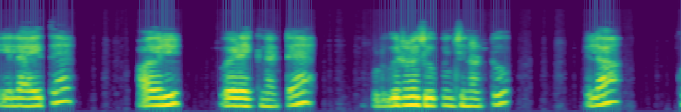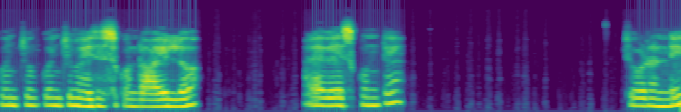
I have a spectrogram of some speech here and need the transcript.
ఇలా అయితే ఆయిల్ వేడెక్కినట్టే ఇప్పుడు వీడియోలో చూపించినట్టు ఇలా కొంచెం కొంచెం వేసేసుకోండి ఆయిల్లో. అలా వేసుకుంటే చూడండి.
